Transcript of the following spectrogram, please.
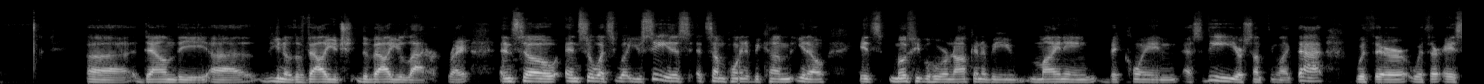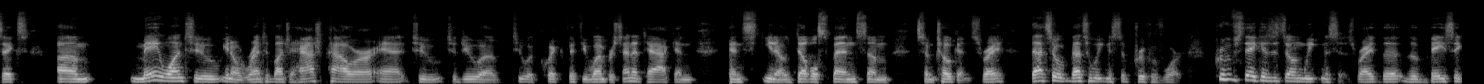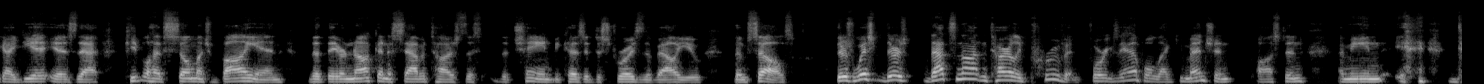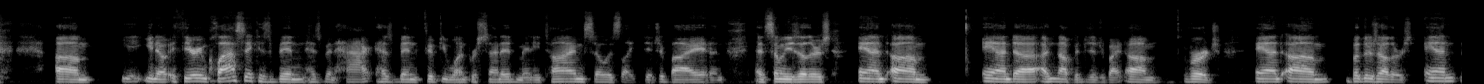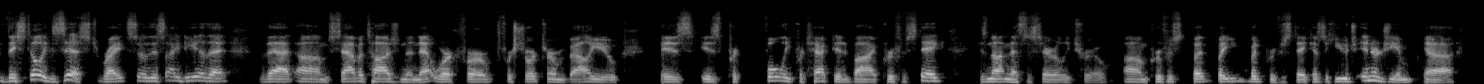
uh, down the uh, you know the value the value ladder right? And so and so what's what you see is at some point it becomes you know it's most people who are not going to be mining bitcoin sv or something like that with their with their asics um, may want to you know rent a bunch of hash power and to to do a to a quick 51% attack and and you know double spend some some tokens right? That's a that's a weakness of proof of work. Proof of stake has its own weaknesses right? The the basic idea is that people have so much buy-in that they are not going to sabotage this the chain because it destroys the value themselves. There's wish there's that's not entirely proven. For example like you mentioned austin i mean um, you know ethereum classic has been has been hacked has been 51 percented many times. So is like digibyte and and some of these others. And um and uh not digibyte um verge. And um but there's others. And they still exist right? So this idea that that um sabotaging the network for for short-term value is is pr- fully protected by proof of stake is not necessarily true. Um, proof of, but but but proof of stake has a huge energy uh,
